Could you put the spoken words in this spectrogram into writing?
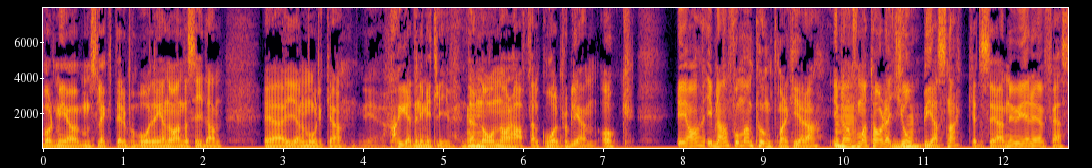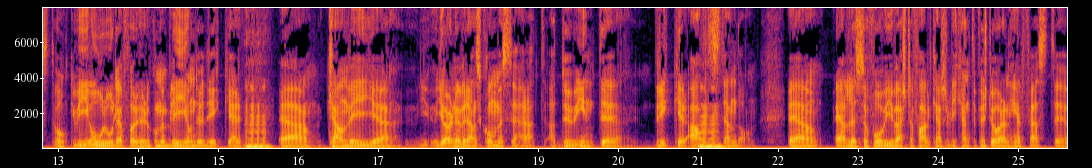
varit med om släkter på både ena och andra sidan eh, genom olika eh, skeden i mitt liv där någon har haft alkoholproblem. Och ja, ibland får man punktmarkera. Ibland får man ta det där jobbiga snacket och säga nu är det en fest och vi är oroliga för hur det kommer bli om du dricker. Eh, kan vi eh, göra en överenskommelse här att, att du inte dricker alls den dagen. Eh, eller så får vi i värsta fall kanske, vi kan inte förstöra en hel fest eh,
